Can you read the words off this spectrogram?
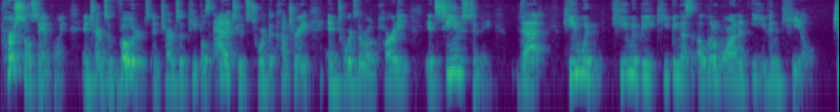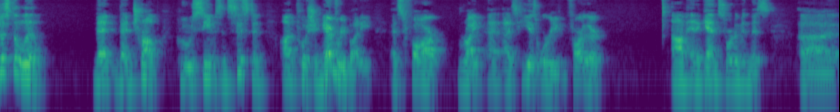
personal standpoint, in terms of voters, in terms of people's attitudes toward the country and towards their own party, it seems to me that he would he would be keeping us a little more on an even keel, just a little, than than Trump, who seems insistent on pushing everybody as far right as he is, or even farther. Um, and again, sort of in this, uh,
